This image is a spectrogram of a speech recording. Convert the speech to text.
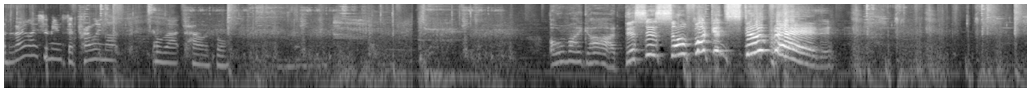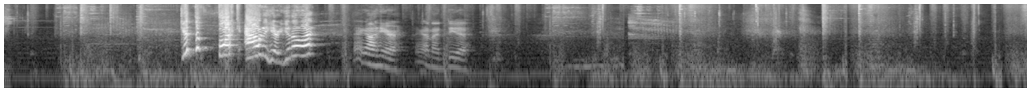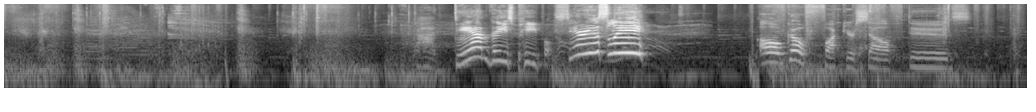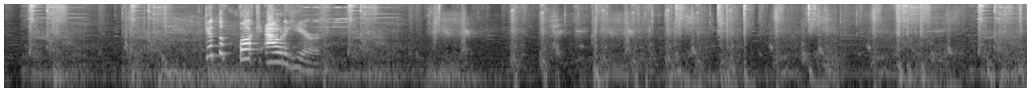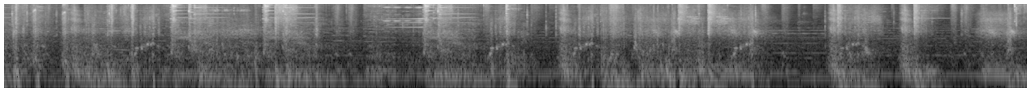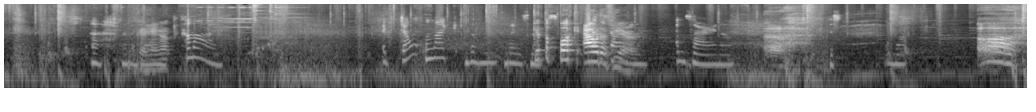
At the very least, it means they're probably not all that powerful. Oh my god, this is so fucking stupid! Get the fuck out of here! You know what? Hang on here. I got an idea. Damn these people. Seriously? Oh, go fuck yourself, dudes. Get the fuck out of here. Fuck out I'm of sorry. here. I'm sorry, no. Just I'm not. Ugh.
